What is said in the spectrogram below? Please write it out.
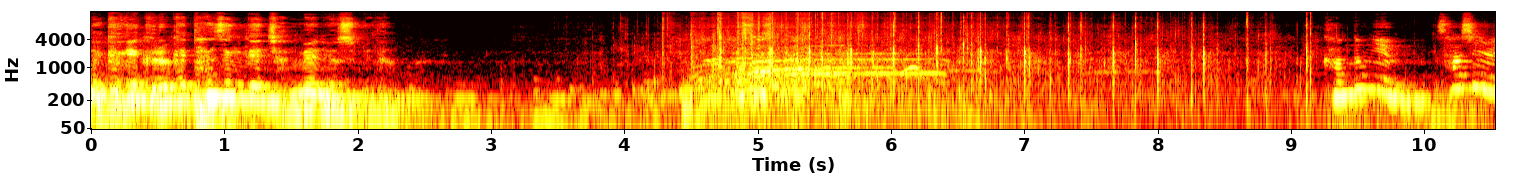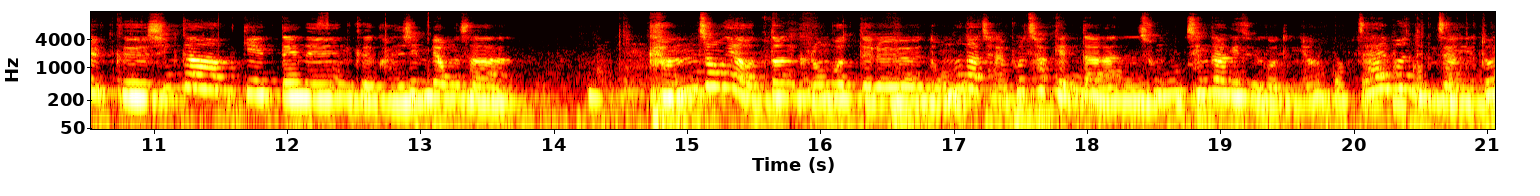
네, 그게 그렇게 탄생된 장면이었습니다. 감독님 사실 그 신감기 때는 그 관심병사 감정의 어떤 그런 것들을 너무나 잘 포착했다라는 소- 생각이 들거든요. 짧은 등장에도.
